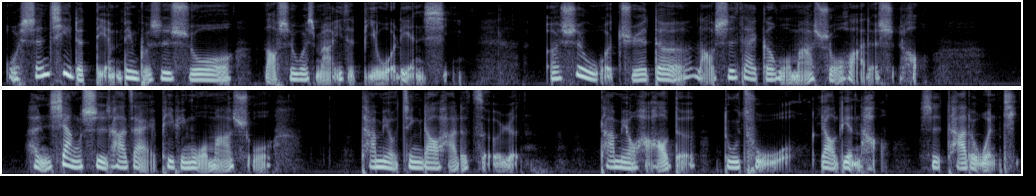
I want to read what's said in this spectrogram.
我生气的点并不是说老师为什么要一直逼我练习，而是我觉得老师在跟我妈说话的时候。很像是他在批评我妈，说他没有尽到他的责任，他没有好好的督促我要练好，是他的问题。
